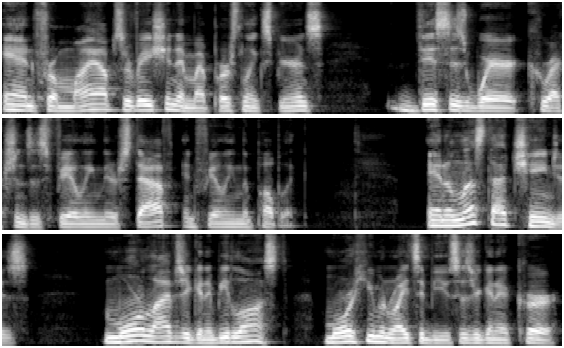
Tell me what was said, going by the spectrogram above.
And from my observation and my personal experience, this is where corrections is failing their staff and failing the public. And unless that changes, more lives are going to be lost, more human rights abuses are going to occur,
